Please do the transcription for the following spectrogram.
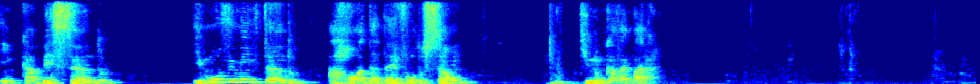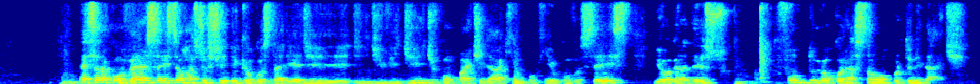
encabeçando e movimentando a roda da evolução que nunca vai parar. Essa era a conversa, esse é o raciocínio que eu gostaria de, de, dividir, de compartilhar aqui um pouquinho com vocês, e eu agradeço do fundo do meu coração a oportunidade.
